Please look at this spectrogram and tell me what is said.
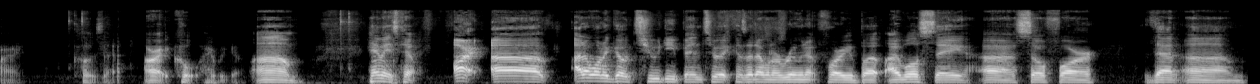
All right, close that. All right, cool. Here we go. Um, Handmaid's Tale. All right. Uh, I don't want to go too deep into it because I don't want to ruin it for you, but I will say uh, so far that um,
